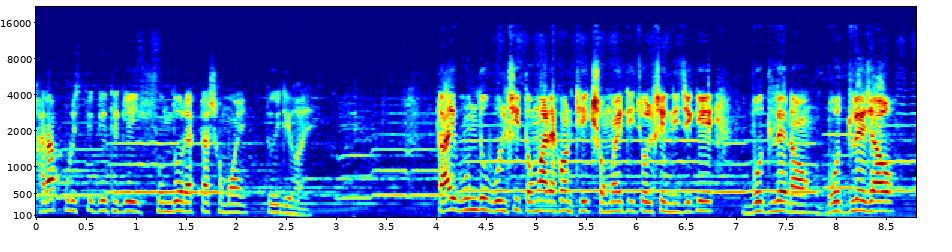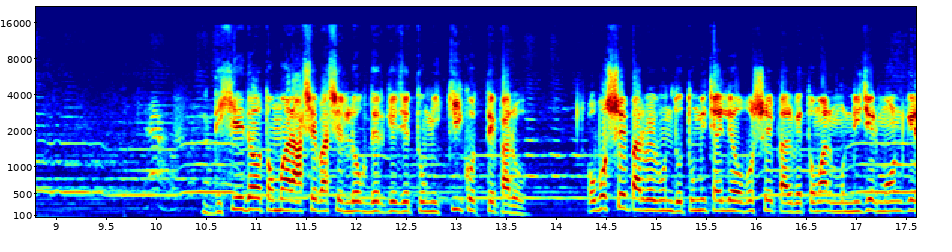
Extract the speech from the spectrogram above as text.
খারাপ পরিস্থিতি থেকেই সুন্দর একটা সময় তৈরি হয়। তাই বন্ধু, বলছি তোমার এখন ঠিক সময়টি চলছে, নিজেকে বদলে নাও, বদলে যাও। দেখিয়ে দাও তোমার আশেপাশের লোকদেরকে যে তুমি কি করতে পারো। অবশ্যই পারবে বন্ধু, তুমি চাইলে অবশ্যই পারবে। তোমার নিজের মনকে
